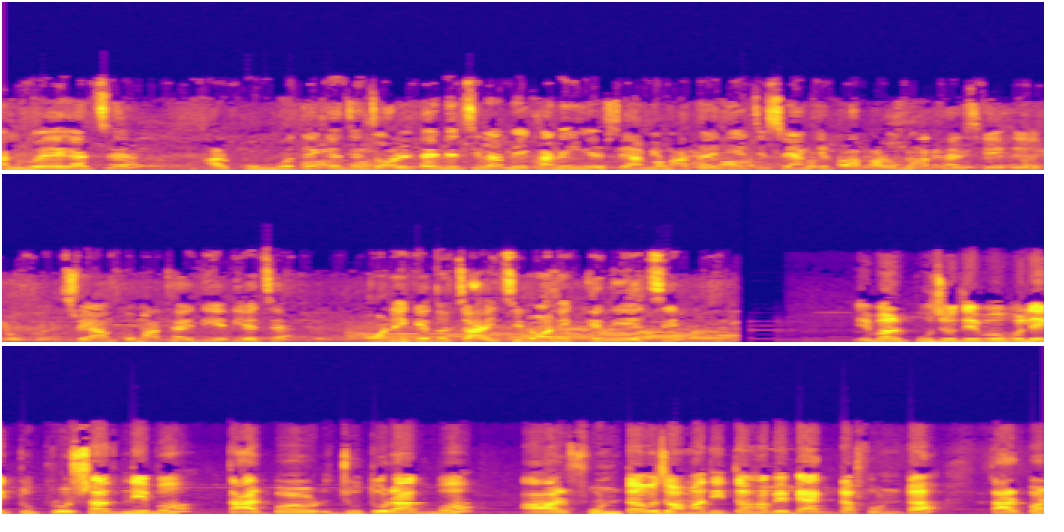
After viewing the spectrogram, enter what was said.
স্নান হয়ে গেছে। আর কুম্ভ থেকে যে জলটা এনেছিলাম, এখানেই এসে আমি মাথায় দিয়েছি। শ্রেয়াঙ্কের পাপারও মাথায় শ্রেয়াঙ্ক মাথায় দিয়ে দিয়েছে। অনেকে তো চাইছিল, অনেককে দিয়েছি। এবার পুজো দেব বলে একটু প্রসাদ নেব, তারপর জুতো রাখব, আর ফোনটাও জমা দিতে হবে, ব্যাগটা, ফোনটা, তারপর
